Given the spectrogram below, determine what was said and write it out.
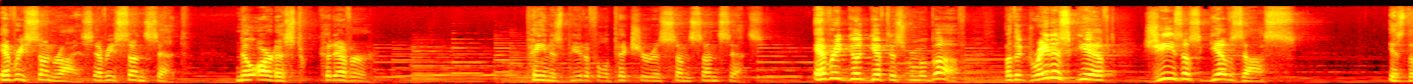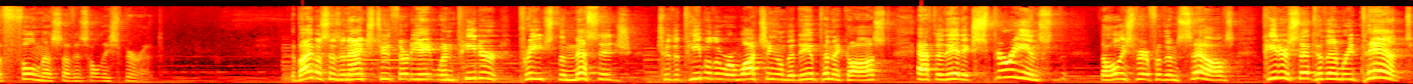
Every sunrise, every sunset. No artist could ever paint as beautiful a picture as some sunsets. Every good gift is from above. But the greatest gift Jesus gives us is the fullness of his Holy Spirit. The Bible says in Acts 2:38 when Peter preached the message to the people that were watching on the day of Pentecost after they had experienced the Holy Spirit for themselves, Peter said to them, "Repent."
